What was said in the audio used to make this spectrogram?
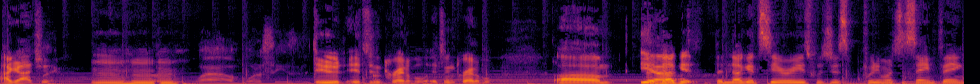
I got you, Mm-hmm. wow, what a season. dude. It's incredible. It's incredible. Um, The yeah, Nugget the Nugget series was just pretty much the same thing.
